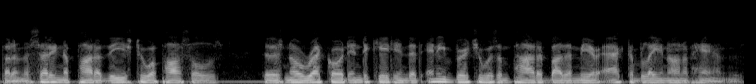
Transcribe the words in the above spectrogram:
But in the setting apart of these two apostles, there is no record indicating that any virtue was imparted by the mere act of laying on of hands.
